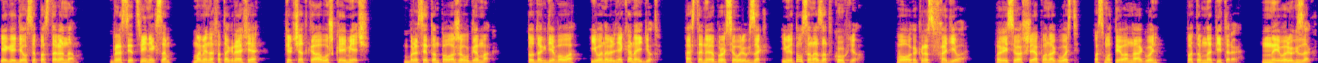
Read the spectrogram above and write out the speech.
и огляделся по сторонам. Браслет с фениксом, мамина фотография, перчатка-ловушка и меч. Браслет он положил в гамак. Туда, где Вова его наверняка найдет. Остальное бросил в рюкзак и метнулся назад в кухню. Вова как раз входила. Повесила шляпу на гвоздь, посмотрела на огонь, потом на Питера, на его рюкзак.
